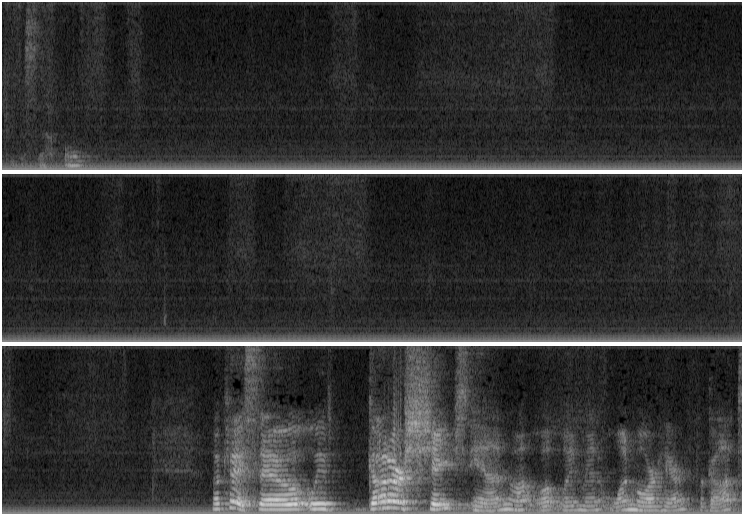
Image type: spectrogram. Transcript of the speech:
for this apple. Okay, so we've got our shapes in. Oh, well, wait a minute, one more here, forgot.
